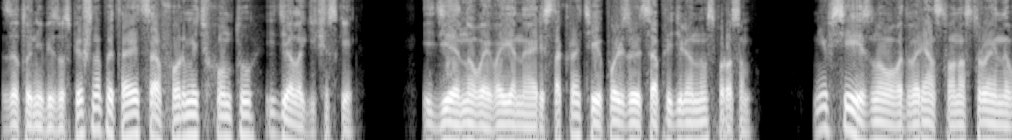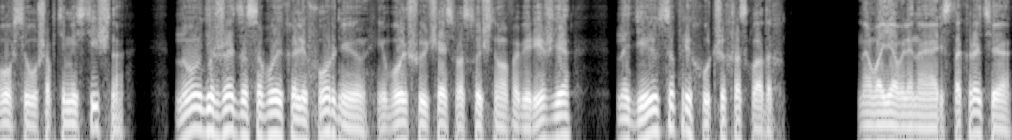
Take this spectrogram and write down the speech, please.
зато не безуспешно пытается оформить хунту идеологически. Идея новой военной аристократии пользуется определенным спросом. Не все из нового дворянства настроены вовсе уж оптимистично, но удержать за собой Калифорнию и большую часть восточного побережья надеются при худших раскладах. Новоявленная аристократия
